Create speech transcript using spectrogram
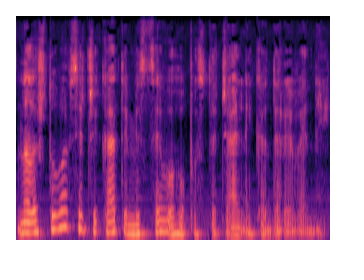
налаштувався чекати місцевого постачальника деревини.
